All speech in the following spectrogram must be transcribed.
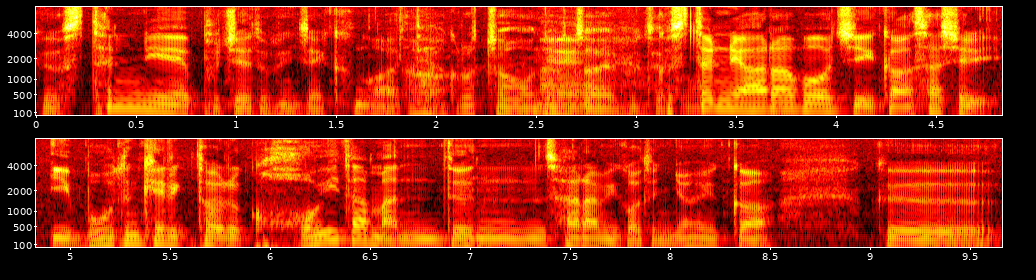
그 스탠리의 부재도 굉장히 큰 것 같아요. 그렇죠. 네. 낙자의 부재도. 그 스탠리 할아버지가 사실 이 모든 캐릭터를 거의 다 만든 사람이거든요. 그러니까 그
